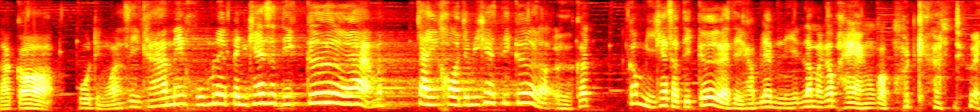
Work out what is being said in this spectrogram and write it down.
แล้วก็พูดถึงว่าสินค้าไม่คุ้มเลยเป็นแค่สติกเกอร์อะมันใจคอจะมีแค่สติกเกอร์เหรอเออก็ก็มีแค่สติกเกอร์สิครับเล่มนี้แล้วมันก็แพงกว่าโพสการ์ดด้วย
